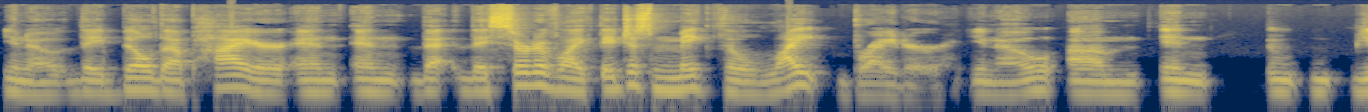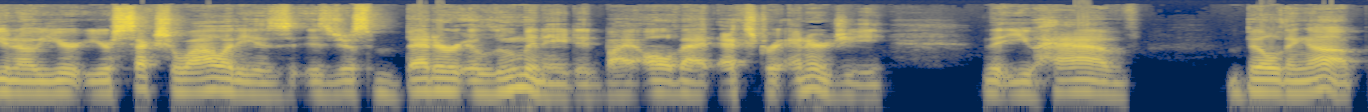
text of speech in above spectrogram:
you know they build up higher and and that they sort of like they just make the light brighter you know um in you know your your sexuality is is just better illuminated by all that extra energy that you have building up.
